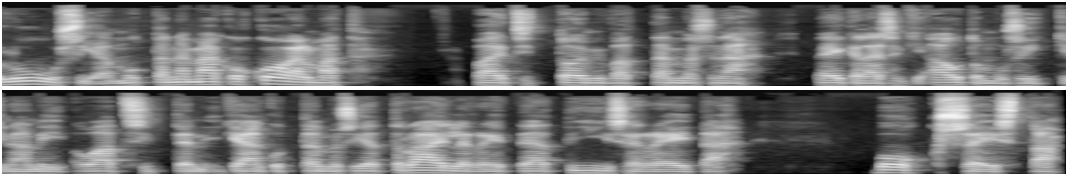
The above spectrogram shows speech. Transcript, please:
bluesia, mutta nämä kokoelmat, paitsi toimivat tämmöisenä meikäläisenkin automusiikkina, niin ovat sitten ikään kuin tämmöisiä trailereita ja tiisereitä bokseista,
